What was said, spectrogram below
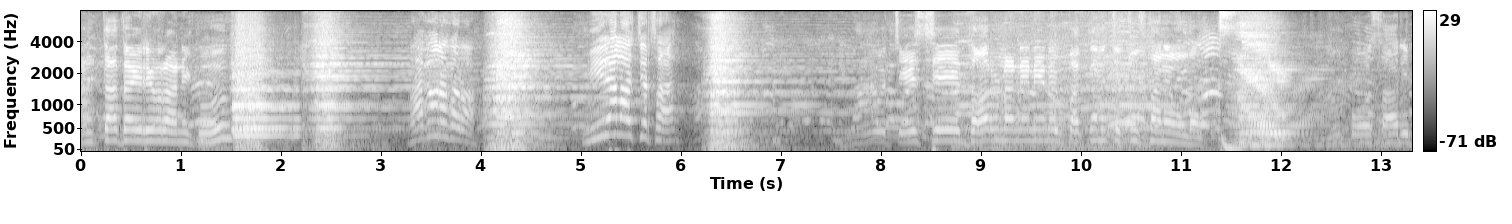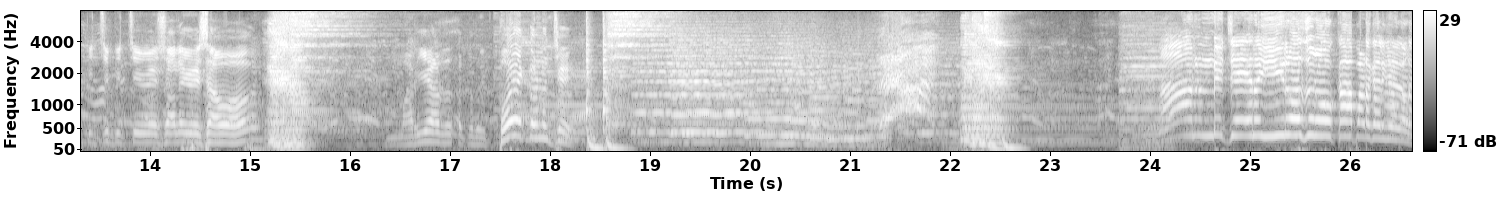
ఎంత ధైర్యం రా నీకు? రాఘవరావు గారు మీరెలా వచ్చారు సార్? నువ్వు చేసే దారుణాన్ని నేను పక్క నుంచి చూస్తానే ఉండాలి ఇంకోసారి పిచ్చి పిచ్చి వేషాలు వేశావో? మర్యాద దక్కదు పో ఎక్కడి నుంచి? నా నుండి జయను ఈ రోజు నువ్వు కాపాడగలిగావు.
